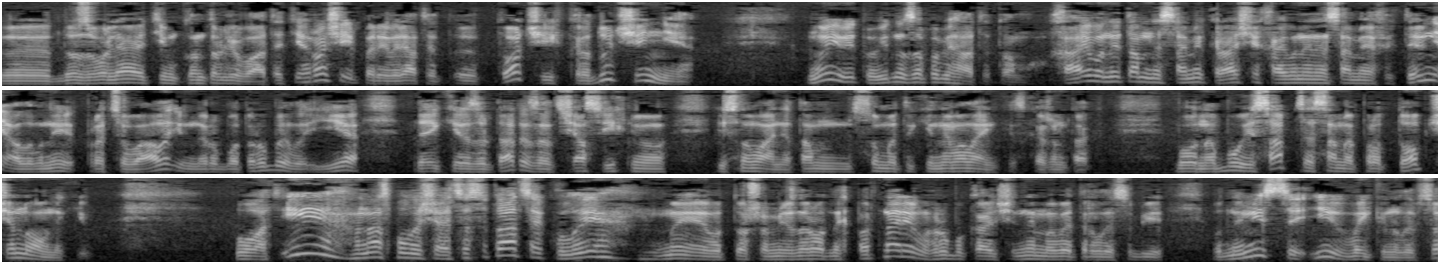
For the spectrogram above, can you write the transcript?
е, дозволяють їм контролювати ті гроші і перевіряти е, то, чи їх крадуть, чи ні. Ну і відповідно запобігати тому. Хай вони там не самі кращі, хай вони не самі ефективні, але вони працювали і вони роботу робили. Є деякі результати за час їхнього існування. Там суми такі немаленькі, скажімо так. Бо НАБУ і САП це саме про топ-чиновників. От. І у нас виходить ситуація, коли ми, от то, що міжнародних партнерів, грубо кажучи, ними витрили собі одне місце і викинули все,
